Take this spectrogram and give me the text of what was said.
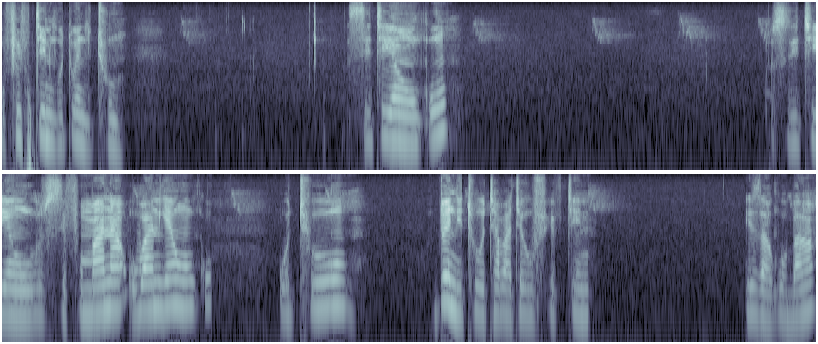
u-15 ku-22 sithi ke ngoku sithi ke ngoku sifumana ubani ke ngoku? U-2 u-22 uthabathe u-15 iza kuba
